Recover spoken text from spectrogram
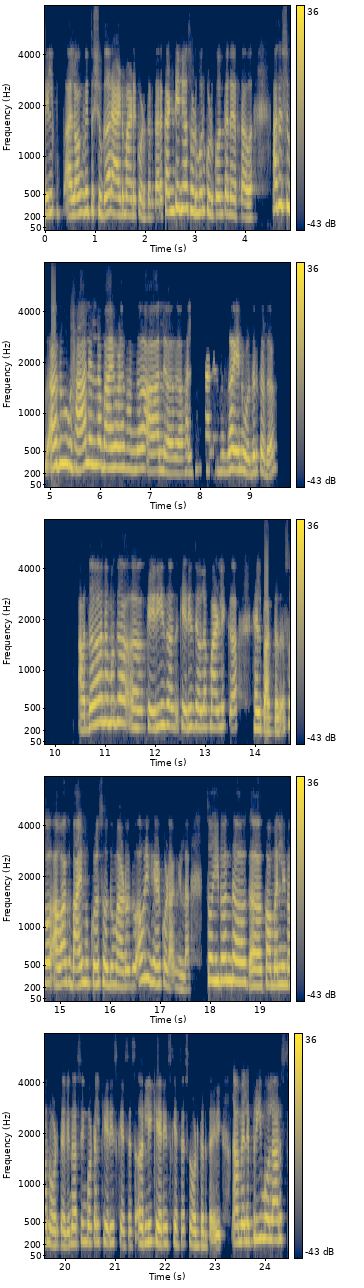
milk along with sugar add ಮಾಡಿ ಕೊಡ್ತಿರ್ತಾರ. ಕಂಟಿನ್ಯೂಸ್ ಹುಡುಗರು ಕುಡ್ಕೊಂತಾನೆ ಇರ್ತಾವ. ಅದು ಅದು ಹಾಲೆಲ್ಲ ಬಾಯಿ ಒಳಗ ಹಂಗ ಹಾಲ್ ಹಾಲ್ ಹಂಗ ಏನ್ ಉಳ್ದಿರ್ತದ. ಅದ ನಮಗ ಕೆರೀಸ್ ಕೆರೀಸ್ ಡೆವಲಪ್ ಮಾಡ್ಲಿಕ್ಕ ಹೆಲ್ಪ್ ಆಗ್ತದ. ಸೊ ಅವಾಗ ಬಾಯಿ ಮುಕ್ಕಳಿಸೋದು ಮಾಡೋದು ಅವ್ರಿಗೆ ಹೇಳ್ಕೊಡಂಗಿಲ್ಲ. ಸೊ ಇದೊಂದು ಕಾಮನ್ಲಿ ನಾವು ನೋಡ್ತೇವೆ. Nursing bottle caries cases early caries cases ನೋಡ್ತಿರ್ತೇವಿ. ಆಮೇಲೆ ಪ್ರೀ ಮೊಲಾರ್ಸ್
